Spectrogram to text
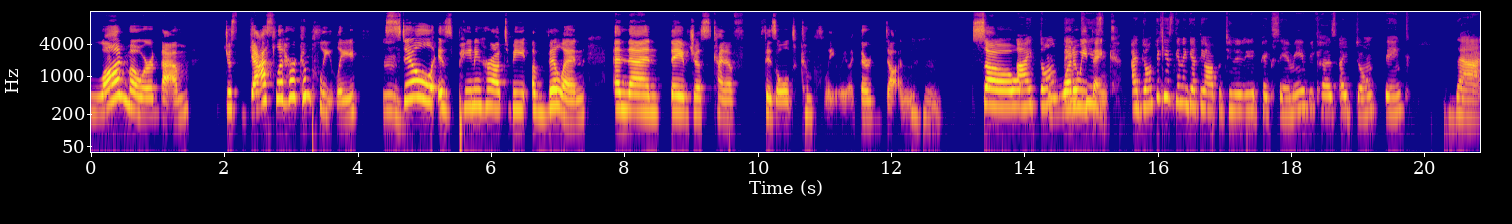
lawnmowered them, just gaslit her completely Mm. still is painting her out to be a villain and then they've just kind of fizzled completely like they're done Mhm. so I don't. what do we think I don't think he's gonna get the opportunity to pick Sammy because I don't think that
